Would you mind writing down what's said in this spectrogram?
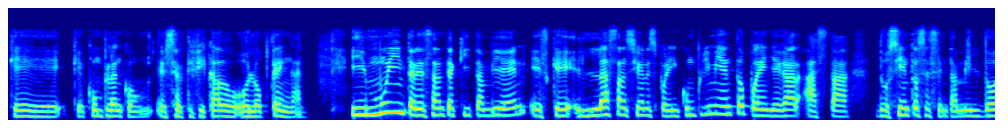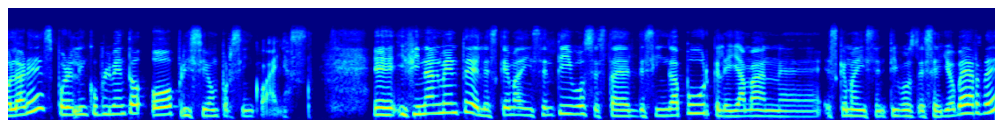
que, cumplan con el certificado o lo obtengan. Y muy interesante aquí también es que las sanciones por incumplimiento pueden llegar hasta 260 mil dólares por el incumplimiento o prisión por cinco años. Eh, y finalmente, el esquema de incentivos está el de Singapur, que le llaman eh, esquema de incentivos de sello verde.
